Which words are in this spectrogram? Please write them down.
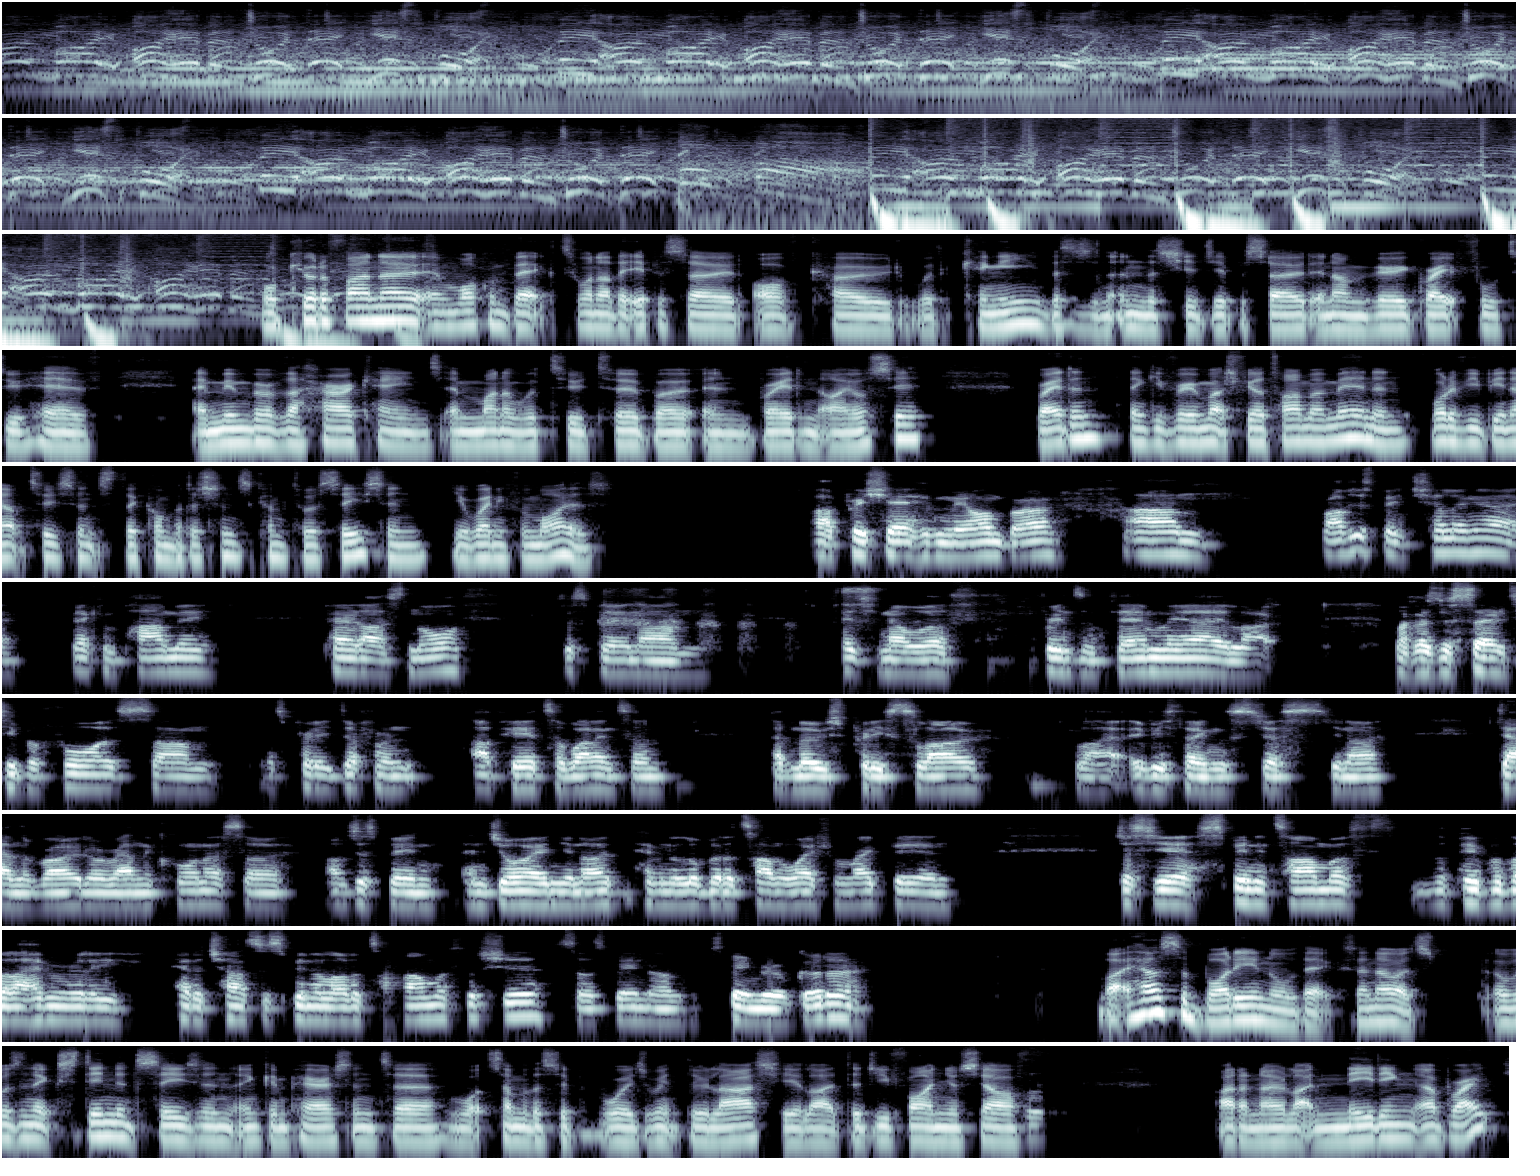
oh my, I have enjoyed that, yes boy. Me oh my, I have enjoyed that, yes boy. Me oh my, I have enjoyed that, yes boy. Me oh my, I have enjoyed that. Me oh my, I have enjoyed that, yes boy. Me oh my, I have enjoyed Well, kia ora whanau, and welcome back to another episode of Code with Kingy. This is an In the Sheds episode, and I'm very grateful to have a member of the Hurricanes and Manawatu Turbo and Brayden Iose. Brayden, thank you very much for your time, my man. And what have you been up to since the competition's come to a cease and you're waiting for Midas? I appreciate having me on, bro. Um, bro, I've just been chilling eh? back in Palmy, Paradise North. Just been um, catching up with friends and family. Eh? Like, like I was just saying to you before, it's um, it's pretty different up here to Wellington. It moves pretty slow. Like everything's just you know down the road or around the corner. So I've just been enjoying, you know, having a little bit of time away from rugby and just yeah, spending time with the people that I haven't really had a chance to spend a lot of time with this year. So it's been um, it's been real good. Eh? Like, how's the body and all that? Because I know it's it was an extended season in comparison to what some of the Super Boys went through last year. Like, did you find yourself, I don't know, like needing a break?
